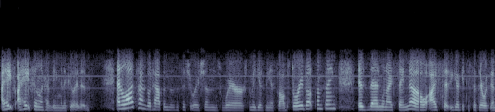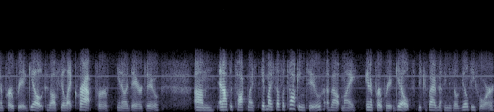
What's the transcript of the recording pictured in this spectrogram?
I hate I hate feeling like I'm being manipulated. And a lot of times, what happens is in situations where somebody gives me a sob story about something, is then when I say no, I sit you know, get to sit there with inappropriate guilt because I'll feel like crap for you know a day or two um, and I have to talk my give myself a talking to about my inappropriate guilt because I have nothing to feel guilty for.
